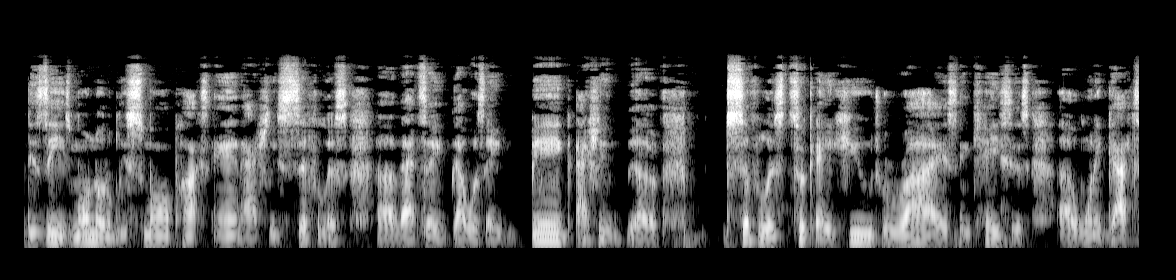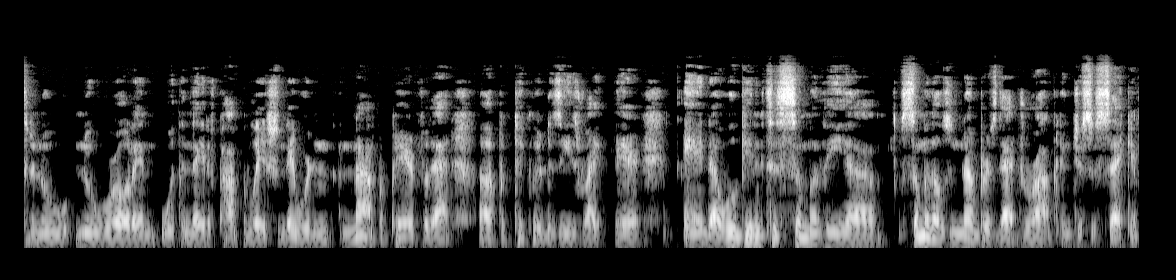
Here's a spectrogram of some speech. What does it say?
disease. More notably smallpox and actually syphilis. Uh, that's a that was a big actually. Uh, syphilis took a huge rise in cases uh, when it got to the new new world and with the native population. They were n- not prepared for that uh, particular disease right there, and uh, we'll get into some of the uh, some of those numbers that dropped in just a second.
